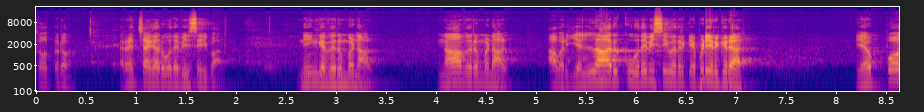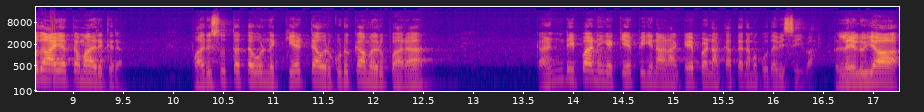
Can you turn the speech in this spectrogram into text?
சோத்திரம் ரச்சகர் உதவி செய்வார். நீங்க விரும்பினால் நான் விரும்பினால் அவர் எல்லாருக்கும் உதவி செய்வதற்கு எப்படி இருக்கிறார்? எப்போதும் ஆயத்தமா இருக்கிறார். பரிசுத்தத்தை ஒன்று கேட்டு அவர் கொடுக்காம இருப்பாரா? கண்டிப்பா நீங்க கேட்பீங்க நான் நான் கேட்பேன் நான் கத்தை நமக்கு உதவி செய்வார். அல்லேலுயா.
